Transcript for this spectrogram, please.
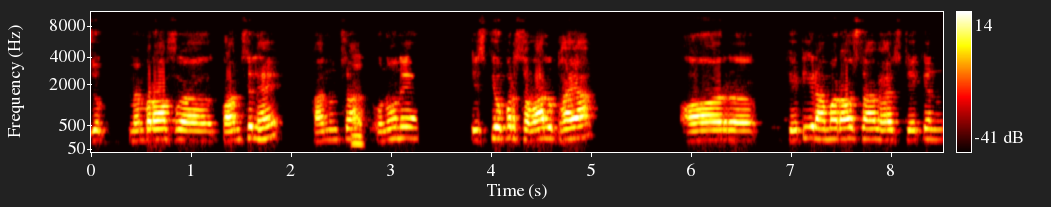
जो मेंबर ऑफ़ काउंसिल हैं कानून साहब हाँ। उन्होंने इसके ऊपर सवाल उठाया और के टी रामाराव साहब has taken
